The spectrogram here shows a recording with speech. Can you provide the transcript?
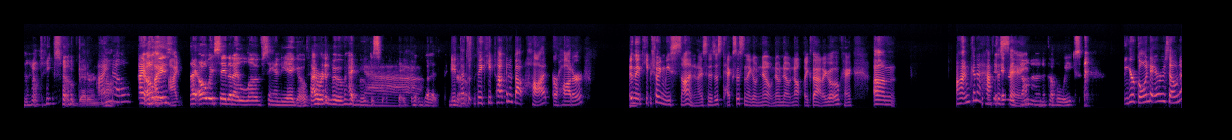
I don't think so. better not. I know. I always I, I always say that I love San Diego. If I were to move, I'd move to San Diego, but It, no. that's what they keep talking about hot or hotter, and they keep showing me sun. And I said, "Is this Texas?" And they go, "No, no, no, not like that." I go, "Okay." Um, I'm gonna have to say, Arizona in a couple weeks. you're going to Arizona.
